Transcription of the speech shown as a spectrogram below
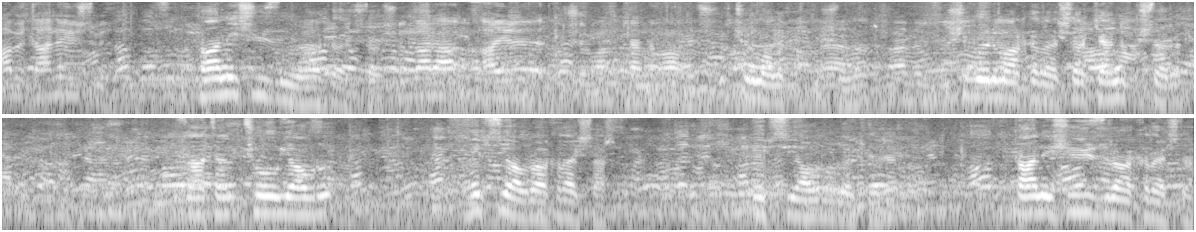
Abi tane 100 mü? Tane işi 100 milyon arkadaşlar. Şunlara ayrı uçurmalı kendim almış. Uçurmalık kuşlar. Şu bölüm arkadaşlar kendi kuşları. Zaten çoğu yavru. Hepsi yavru arkadaşlar. Hepsi yavru buradakileri. Tane işi 100 lira arkadaşlar.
